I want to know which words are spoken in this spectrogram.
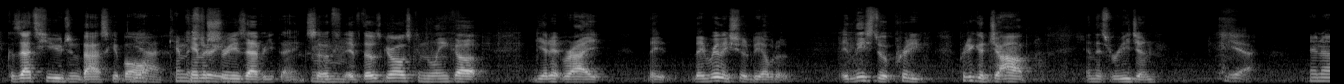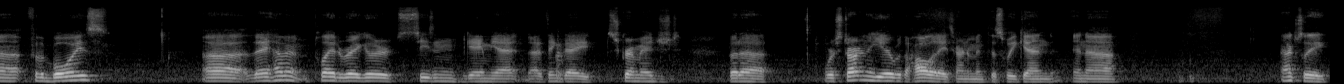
because that's huge in basketball. Yeah, chemistry. chemistry is everything. So Mhm. if, if those girls can link up, get it right, they they really should be able to at least do a pretty pretty good job in this region. Yeah. And uh, for the boys, uh, they haven't played a regular season game yet. I think they scrimmaged, but uh, we're starting the year with a holiday tournament this weekend, and uh, actually,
